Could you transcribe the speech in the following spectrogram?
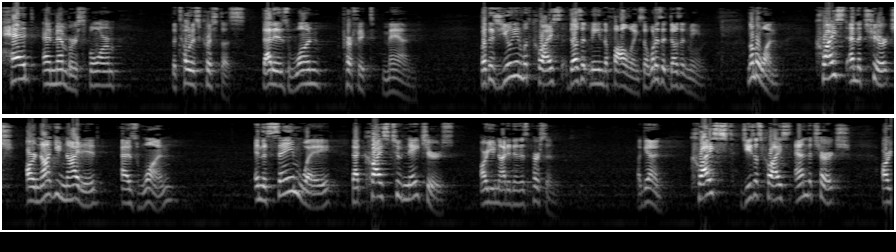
head and members form the Totus Christus. That is one perfect man. But this union with Christ doesn't mean the following. So what does it doesn't mean? Number one, Christ and the church are not united as one in the same way that Christ's two natures are united in his person. Again, Christ, Jesus Christ, and the church are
